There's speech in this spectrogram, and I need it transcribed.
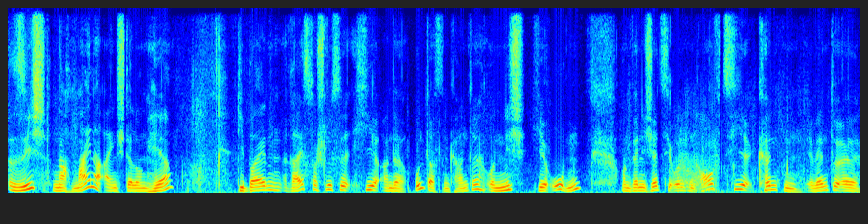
sich nach meiner Einstellung her die beiden Reißverschlüsse hier an der untersten Kante und nicht hier oben. Und wenn ich jetzt hier unten aufziehe, könnten eventuell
